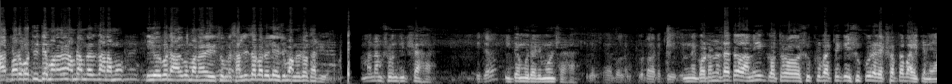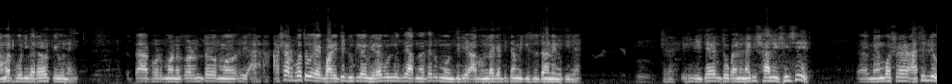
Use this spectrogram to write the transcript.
আর পরবর্তীতে মনে করেন আমরা আমরা জানাব কি হবে না হবে মানে এই সালি যাবার হলে এই মানুষরা থাকি। আমার নাম সন্দীপ সাহা। মুরারিমন সাহা। ঘটনাটা? মানে ঘটনাটা তো আমি গত শুক্রবার থেকে শুক্রবার এক সপ্তাহ বাড়িতে নেই। আমার পরিবারেরও কেউ নেই। তারপর মনে করেন তো আসার পথে এক বাড়িতে ঢুকলাম। এরা বলল যে আপনাদের মন্দিরে আগুন লাগাতে আমি কিছু জানেন কিনা এইটার দোকানে নাকি সালিশ হয়েছে মেম্বার সাহেব আসিল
